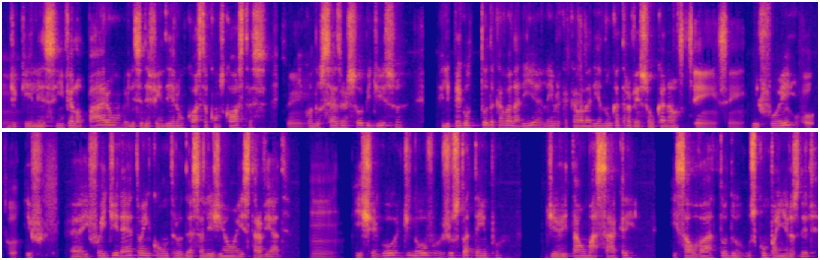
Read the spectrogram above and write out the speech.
Hum. De que eles se enveloparam, eles se defenderam costa com costas. Sim. E quando o César soube disso, ele pegou toda a cavalaria. Lembra que a cavalaria nunca atravessou o canal? Sim, sim. E foi, e, é, e, foi direto ao encontro dessa legião aí extraviada. Hum. E chegou de novo, justo a tempo, de evitar um massacre e salvar todos os companheiros dele.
